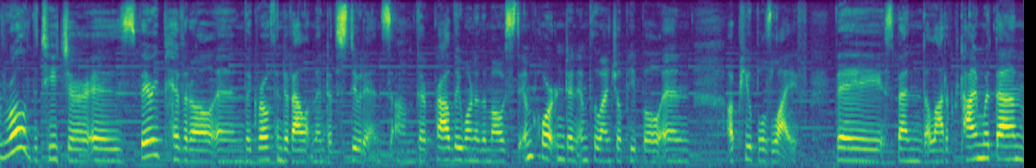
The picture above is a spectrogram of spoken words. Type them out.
role of the teacher is very pivotal in the growth and development of students. Um, they're probably one of the most important and influential people in a pupil's life. They spend a lot of time with them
